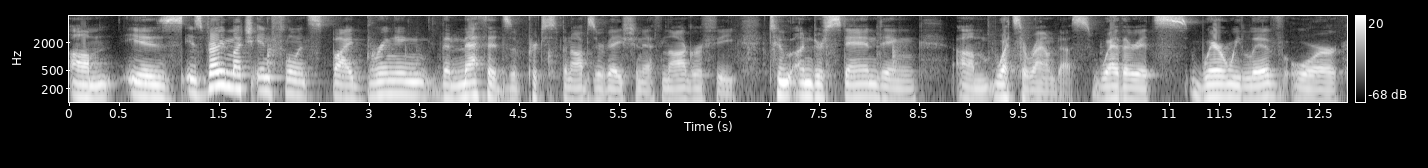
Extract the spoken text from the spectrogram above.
um, is, is very much influenced by bringing the methods of participant observation ethnography to understanding um, what's around us, whether it's where we live or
